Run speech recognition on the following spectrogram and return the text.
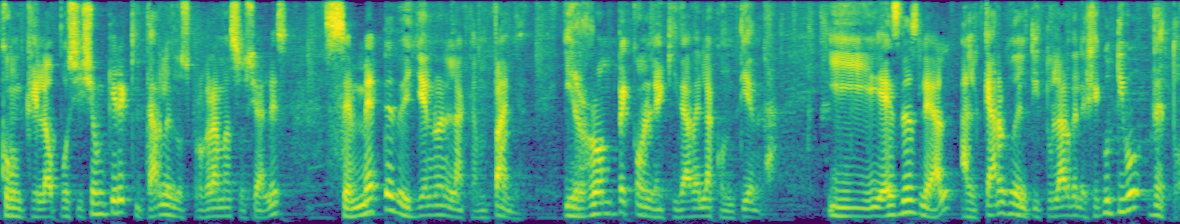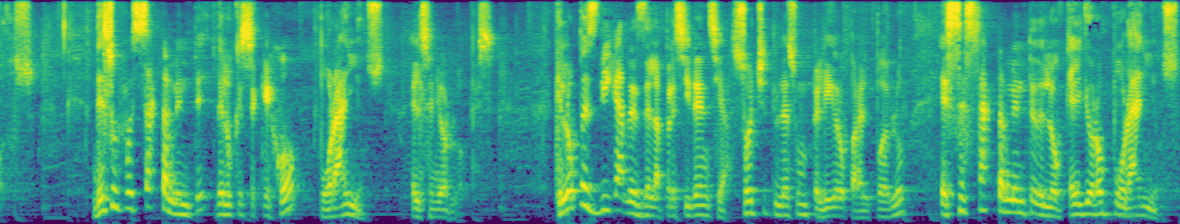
con que la oposición quiere quitarles los programas sociales, se mete de lleno en la campaña y rompe con la equidad de la contienda. Y es desleal al cargo del titular del Ejecutivo de todos. De eso fue exactamente de lo que se quejó por años el señor López. Que López diga desde la presidencia, Xochitl es un peligro para el pueblo, es exactamente de lo que él lloró por años,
